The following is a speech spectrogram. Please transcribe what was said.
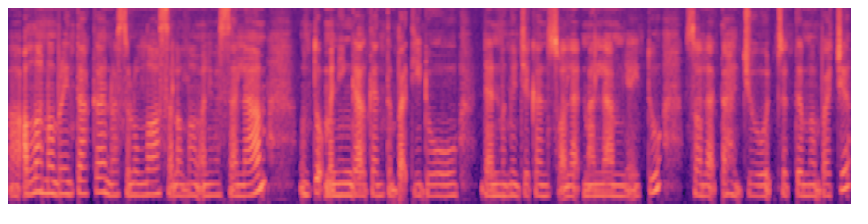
uh, Allah memerintahkan Rasulullah sallallahu alaihi wasallam untuk meninggalkan tempat tidur dan mengerjakan solat malam iaitu solat tahajud serta membaca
